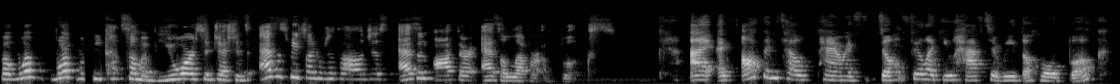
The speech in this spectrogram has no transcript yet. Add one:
But what what would be some of your suggestions as a speech language pathologist, as an author, as a lover of books? I, I often tell parents don't feel like you have to read the whole book.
